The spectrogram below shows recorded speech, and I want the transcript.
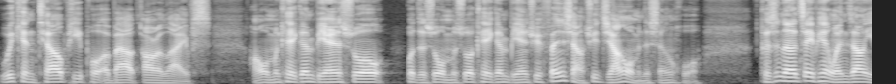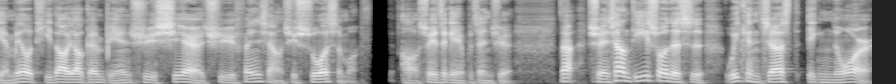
We can tell people about our lives。好，我们可以跟别人说，或者说我们说可以跟别人去分享、去讲我们的生活。可是呢，这篇文章也没有提到要跟别人去 share、去分享、去说什么。好，所以这个也不正确。那选项 D 说的是 We can just ignore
